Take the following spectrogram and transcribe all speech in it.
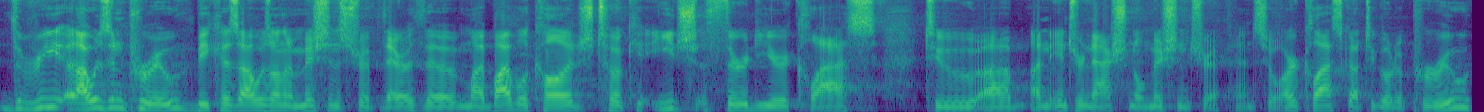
the re- I was in Peru because I was on a mission trip there. The, my Bible college took each third year class to uh, an international mission trip. And so our class got to go to Peru,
